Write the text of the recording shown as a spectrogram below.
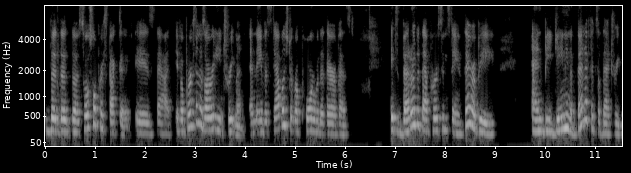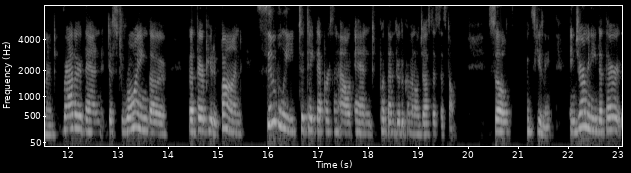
the, the, the social perspective is that if a person is already in treatment and they've established a rapport with a therapist, it's better that that person stay in therapy and be gaining the benefits of that treatment rather than destroying the, the therapeutic bond simply to take that person out and put them through the criminal justice system. So, excuse me, in Germany, the ther-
